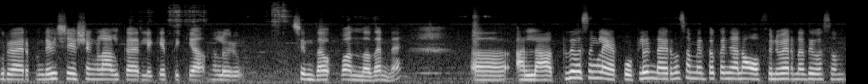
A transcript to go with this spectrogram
ഗുരുവായൂരപ്പന്റെ വിശേഷങ്ങൾ ആൾക്കാരിലേക്ക് എത്തിക്കുക എന്നുള്ളൊരു ചിന്ത വന്നത് തന്നെ അല്ലാത്ത ദിവസങ്ങൾ എയർപോർട്ടിൽ ഉണ്ടായിരുന്ന സമയത്തൊക്കെ ഞാൻ ഓഫിന് വരുന്ന ദിവസം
